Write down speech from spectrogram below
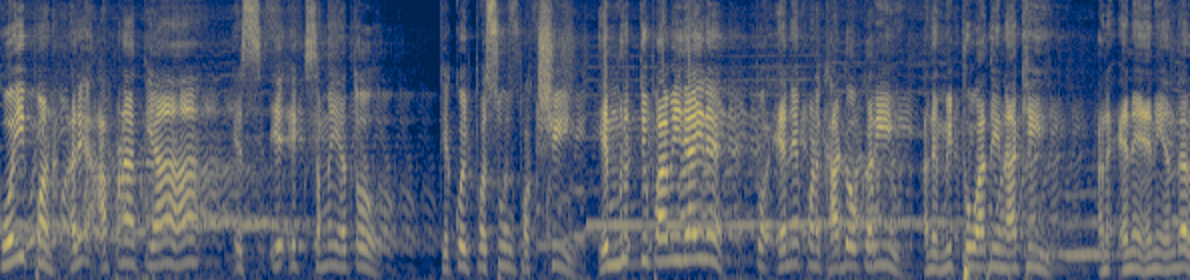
કોઈ પણ, અરે આપણા ત્યાં એ એક સમય હતો કે કોઈ પશુ, પક્ષી એ મૃત્યુ પામી જાય ને, તો એને પણ ખાડો કરી અને મીઠું આદિ નાખી અને એને એની અંદર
